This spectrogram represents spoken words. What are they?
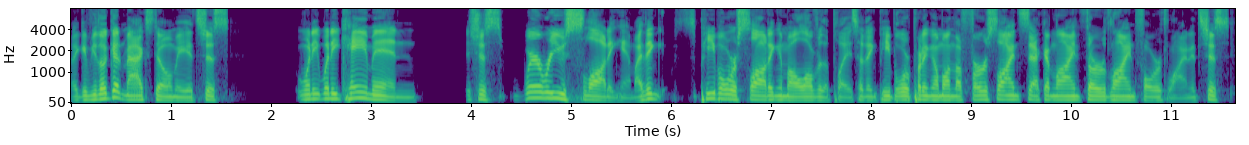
Like if you look at Max Domi, it's just when he when he came in, it's just where were you slotting him? I think people were slotting him all over the place. I think people were putting him on the first line, second line, third line, fourth line. It's just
